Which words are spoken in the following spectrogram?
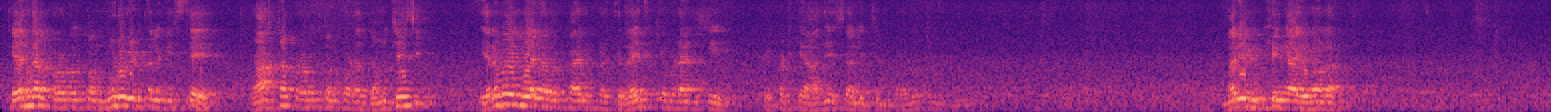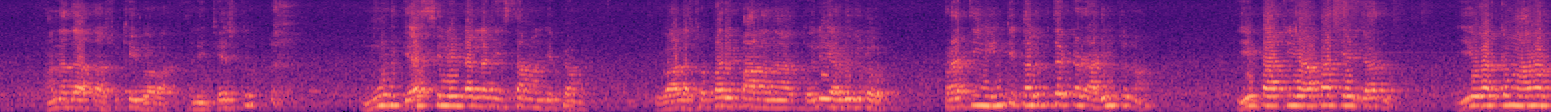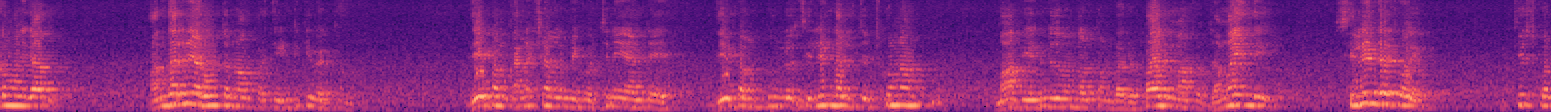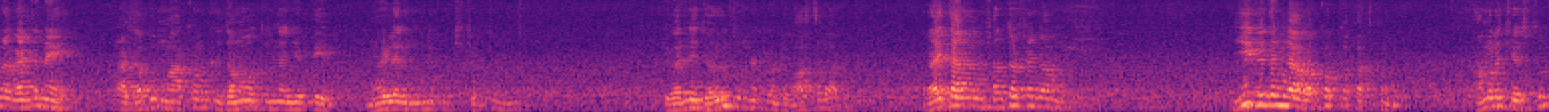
కేంద్ర ప్రభుత్వం మూడు విడతలకు ఇస్తే రాష్ట్ర ప్రభుత్వం కూడా జమ చేసి ఇరవై వేల రూపాయలు ప్రతి రైతుకి ఇవ్వడానికి ఇప్పటికే ఆదేశాలు ఇచ్చిన ప్రభుత్వం. మరి ముఖ్యంగా ఇవాళ అన్నదాత సుఖీభవ అని చేస్తూ మూడు గ్యాస్ సిలిండర్లను ఇస్తామని చెప్పాం. ఇవాళ సుపరిపాలన తొలి అడుగులో ప్రతి ఇంటి తలుపు దగ్గర అడుగుతున్నాం. ఈ పార్టీ ఆ పార్టీ అని కాదు. ఈ వర్గం ఆ వర్గం అని కాదు. అందరినీ అడుగుతున్నాం ప్రతి ఇంటికి వెళ్తున్నాం. దీపం కనెక్షన్లు మీకు వచ్చినాయి అంటే దీపం టూలో సిలిండర్లు తెచ్చుకున్నాం. మాకు ఎనిమిది వందల తొంభై రూపాయలు మాకు జమ అయింది సిలిండర్కు తీసుకున్న వెంటనే ఆ డబ్బు మా అకౌంట్కి జమ అవుతుందని చెప్పి మహిళలు ముందుకు వచ్చి చెప్తున్నారు ఇవన్నీ జరుగుతున్నటువంటి వాస్తవాలు. రైతాంగం సంతోషంగా ఉంది. ఈ విధంగా ఒక్కొక్క పథకం అమలు చేస్తూ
